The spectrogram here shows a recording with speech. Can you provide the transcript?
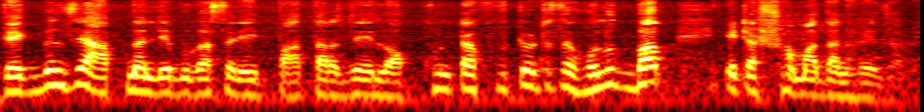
দেখবেন যে আপনার লেবু গাছের এই পাতার যে লক্ষণটা ফুটে উঠেছে, হলুদ ভাব, এটা সমাধান হয়ে যাবে।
